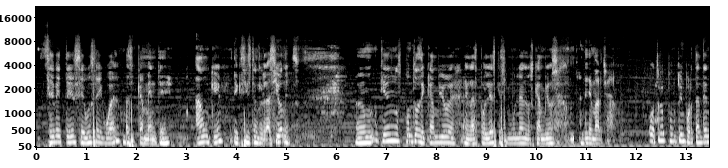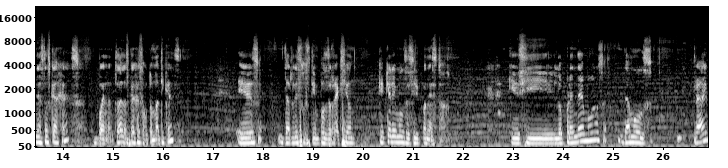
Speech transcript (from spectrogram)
CBT se usa igual, básicamente, aunque existen relaciones. Um, tienen unos puntos de cambio en las poleas que simulan los cambios de marcha. Otro punto importante en estas cajas, bueno, en todas las cajas automáticas, es darle sus tiempos de reacción. ¿Qué queremos decir con esto? que si lo prendemos, damos drive,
